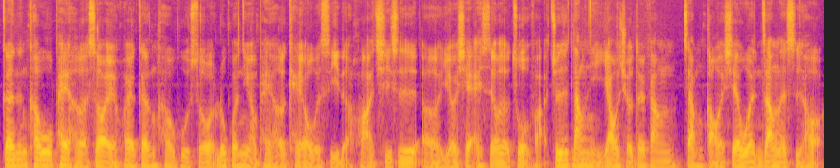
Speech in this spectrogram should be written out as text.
跟客户配合的时候，也会跟客户说，如果你有配合 KOC 的话，其实呃有一些 SEO 的做法，就是当你要求对方这样搞一些文章的时候。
